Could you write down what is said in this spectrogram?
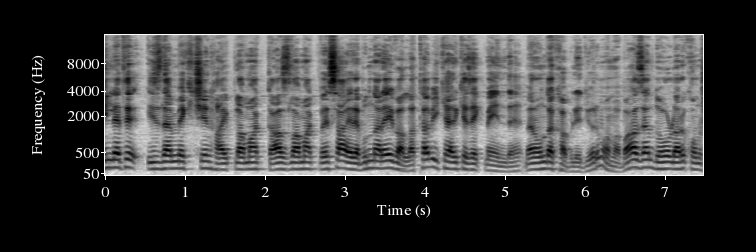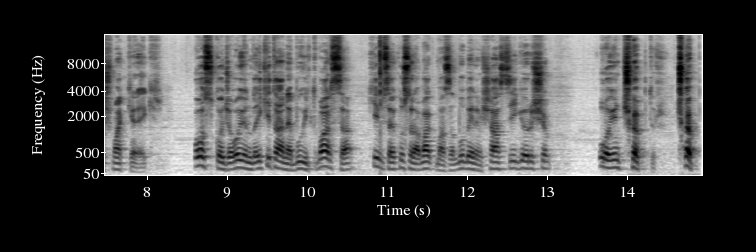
milleti izlenmek için hype'lamak, gazlamak vesaire bunlar eyvallah. Tabii ki herkes ekmeğinde. Ben onu da kabul ediyorum ama bazen doğruları konuşmak gerekir. Koskoca oyunda iki tane build varsa kimse kusura bakmasın bu benim şahsi görüşüm. Bu oyun çöptür. Çöp.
